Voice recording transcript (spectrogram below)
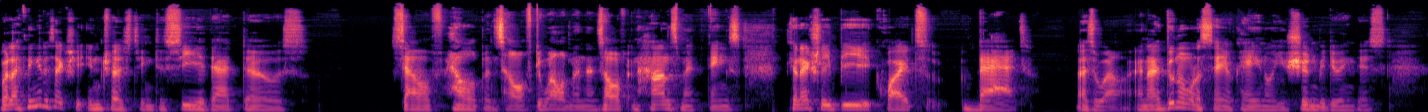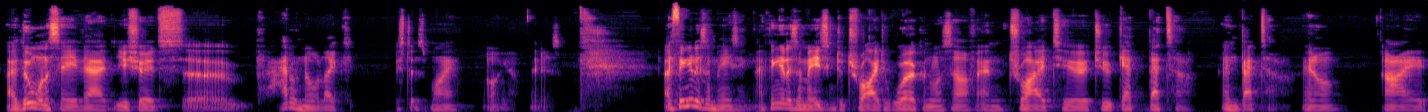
well, I think it is actually interesting to see that those self help and self development and self enhancement things can actually be quite bad as well. And I do not want to say, okay, you know, you shouldn't be doing this. I do want to say that you should, uh, I don't know, like is this my? Oh yeah, it is. I think it is amazing. I think it is amazing to try to work on yourself and try to to get better and better. You know, I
